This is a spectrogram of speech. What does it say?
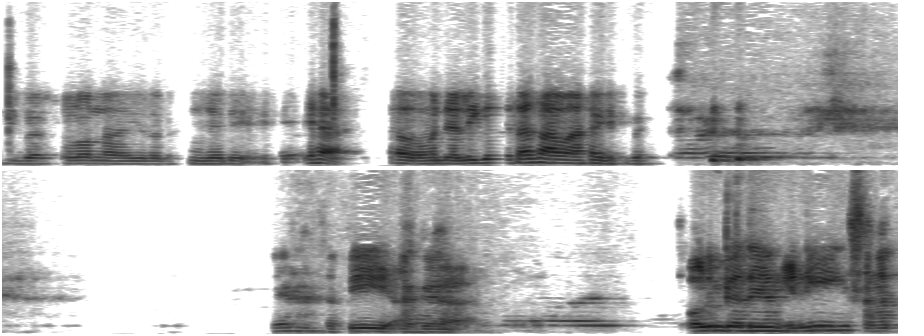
di Barcelona gitu jadi ya oh, medali kita sama gitu ya tapi agak Olimpiade yang ini sangat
